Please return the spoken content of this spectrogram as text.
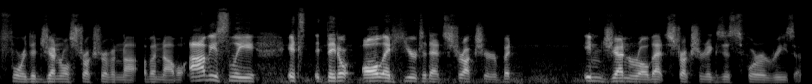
for the general structure of a no- of a novel. Obviously, it's they don't all adhere to that structure, but in general, that structure exists for a reason.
